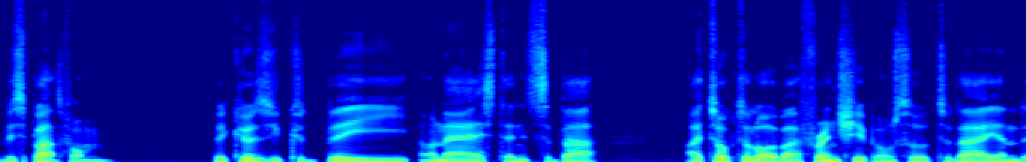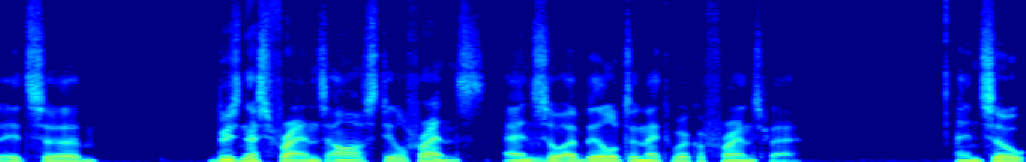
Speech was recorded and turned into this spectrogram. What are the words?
this platform because you could be honest, and it's about. I talked a lot about friendship also today, and it's um, business friends are still friends, and so I Mhm. built a network of friends there. And so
